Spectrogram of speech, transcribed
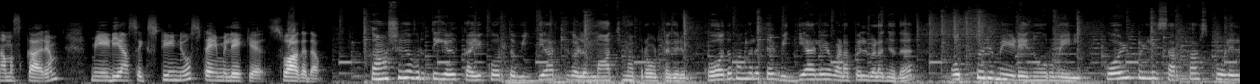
നമസ്കാരം. മീഡിയ സിക്സ്റ്റി ന്യൂസ് ടൈമിലേക്ക് സ്വാഗതം. കാർഷിക വൃത്തിയിൽ കൈകോർത്ത് വിദ്യാർത്ഥികളും മാധ്യമപ്രവർത്തകരും കോതമംഗലത്തെ വിദ്യാലയ വളപ്പിൽ വിളഞ്ഞത് ഒത്തൊരുമയുടെ നൂറുമേനി. കോഴിപ്പള്ളി സർക്കാർ സ്കൂളിൽ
